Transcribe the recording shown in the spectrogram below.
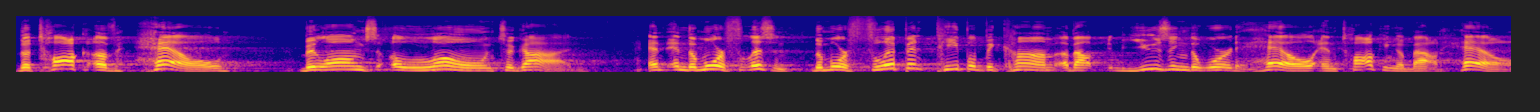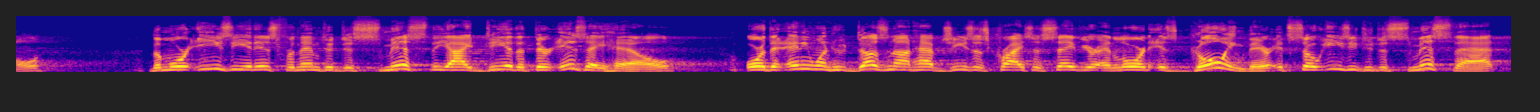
the talk of hell belongs alone to God. And, and the more, listen, the more flippant people become about using the word hell and talking about hell, the more easy it is for them to dismiss the idea that there is a hell or that anyone who does not have Jesus Christ as Savior and Lord is going there. It's so easy to dismiss that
